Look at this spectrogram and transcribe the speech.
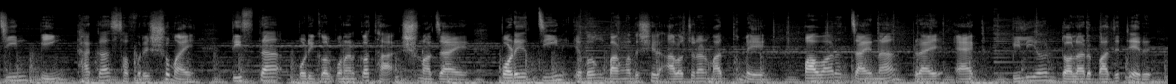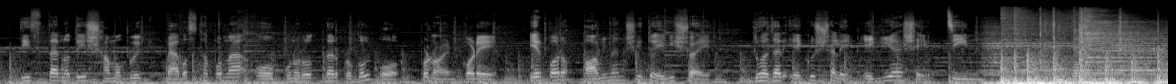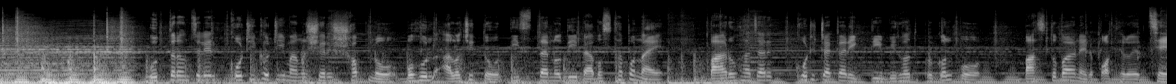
জিনপিং ঢাকা সফরের সময় তিস্তা পরিকল্পনার কথা শোনা যায়। পরে চীন এবং বাংলাদেশের আলোচনার মাধ্যমে পাওয়ার চায়না প্রায় এক বিলিয়ন ডলার বাজেটের তিস্তা নদীর সামগ্রিক ব্যবস্থাপনা ও পুনরুদ্ধার প্রকল্প প্রণয়ন করে। এরপর অমীমাংসিত এ বিষয়ে দু হাজার একুশ সালে এগিয়ে আসে চীন। উত্তরাঞ্চলের কোটি কোটি মানুষের স্বপ্ন বহুল আলোচিত তিস্তা নদী ব্যবস্থাপনায় বারো হাজার কোটি টাকার একটি বৃহৎ প্রকল্প বাস্তবায়নের পথে রয়েছে।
